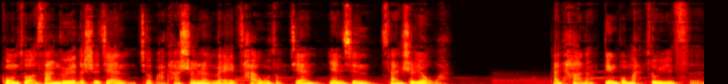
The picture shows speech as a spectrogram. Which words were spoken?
工作三个月的时间，就把他升任为财务总监，年薪三十六万。但他呢，并不满足于此，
